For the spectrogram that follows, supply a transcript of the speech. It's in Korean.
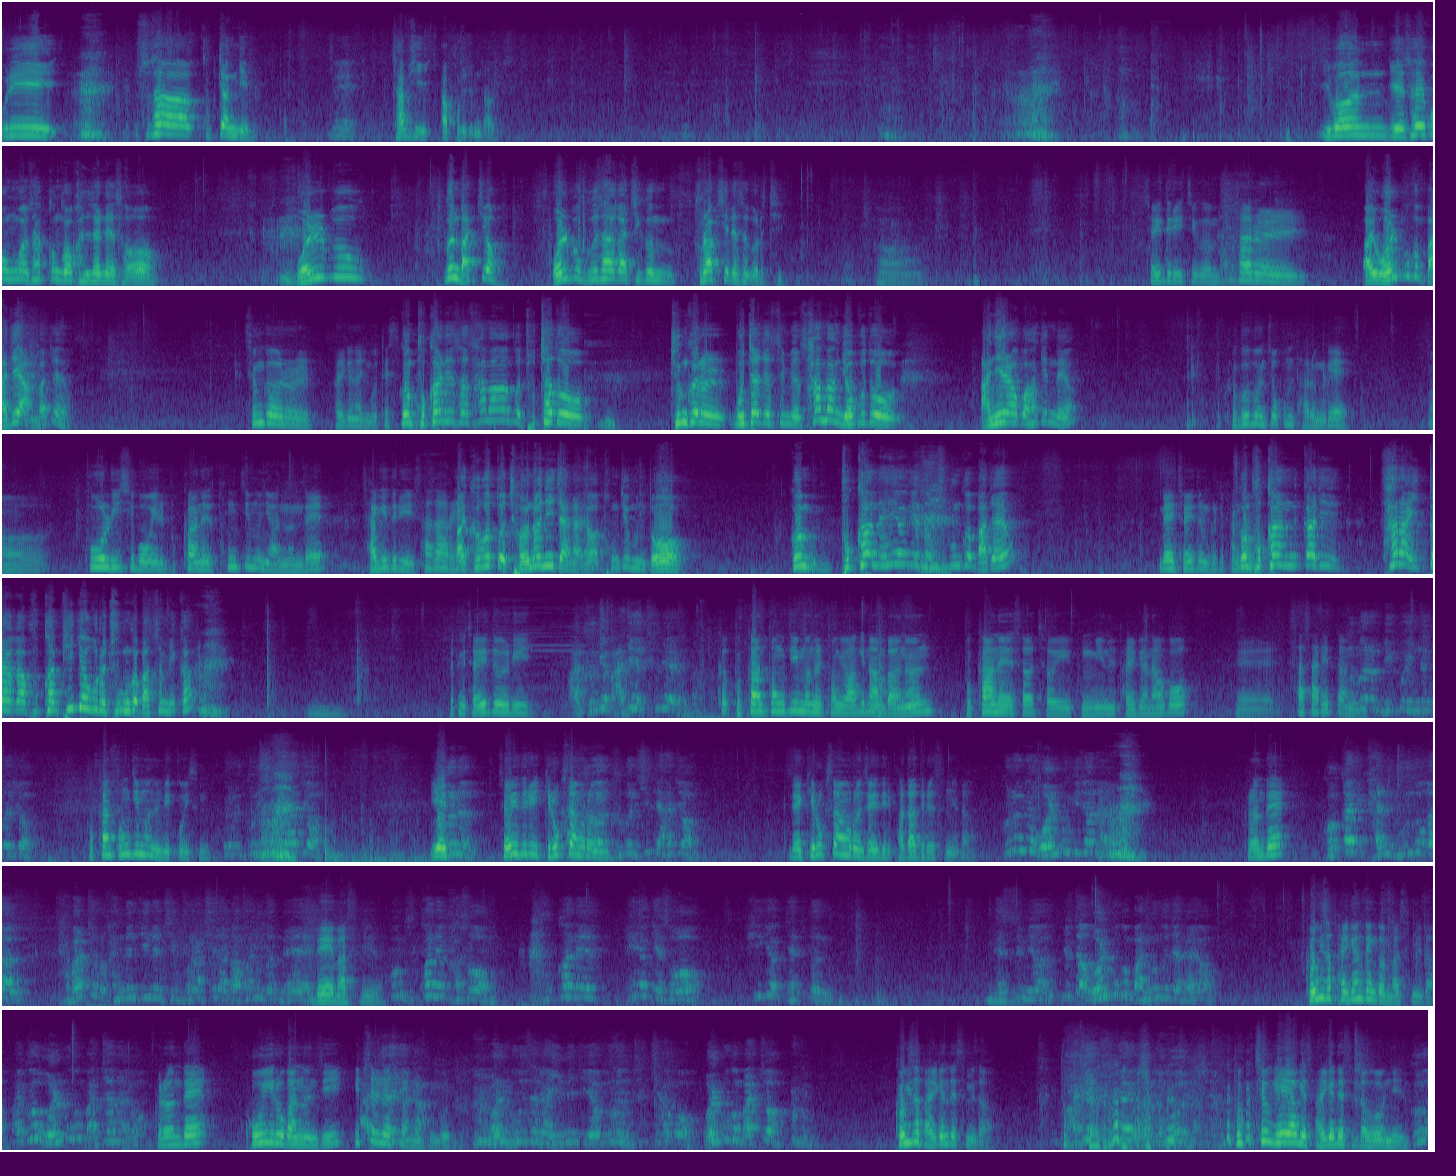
우리 수사국장님 네. 잠시 앞으로 좀 나와주세요. 이번 이제 서해 공무원 사건과 관련해서 월북은 맞죠? 월북 의사가 지금 불확실해서 그렇지. 어, 저희들이 지금 수사를 아니 월북은 맞아요, 안 맞아요? 증거를 발견하지 못했습니다. 그럼 북한에서 사망한 것조차도 증거를 못 찾았으면 사망 여부도 아니라고 하겠네요. 그 부분 조금 다른 게 어, 9월 25일 북한에 통지문이 왔는데 자기들이 사살을 아. 그것도 전원이잖아요. 통지문도. 그럼 음. 북한 해역에서 죽은 거 맞아요? 네, 저희들은 그렇게 그럼 판단. 북한까지 살아 있다가 북한 피격으로 죽은 거 맞습니까? 어떻게 저희들이 아 그게 맞아요, 틀려요. 그 북한 통지문을 통해 확인한 바는 북한에서 저희 국민을 발견하고 에, 사살했다는 그거는 믿고 있는 거죠. 북한 통지문을 믿고 있습니다. 그- 그건 신뢰하죠. 예, 그거는 저희들이 아, 기록상으로는 그건, 그건 신뢰하죠. 네 기록상으로는 저희들이 받아들였습니다. 그러면 월북이잖아요. 그런데 거기까지 간 의도가 자발적으로 갔는지는 지금 불확실하다고 하는 건데. 네 맞습니다. 그럼 북한에 가서 북한의 해역에서 피격됐든 됐으면 일단 월북은 맞는 거잖아요. 거기서 발견된 건 맞습니다. 아니 그 월북은 맞잖아요. 그런데 고의로 갔는지 휩쓸려서 아, 그러니까. 갔는지 모르겠어요. 월북 의사가 있는지 여부는 차치하고 월북은 맞죠? 거기서 발견됐습니다. 맞아요. 그래요, 월북은 북측 해역에서 발견됐습니다, 의원님. 그.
